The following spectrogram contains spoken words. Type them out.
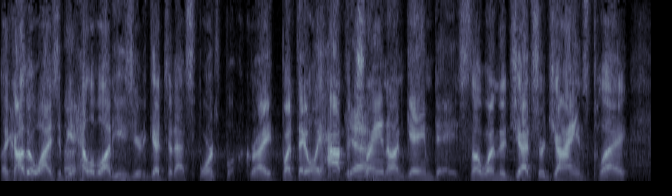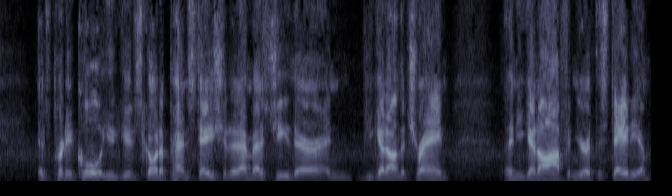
Like otherwise, it'd be a hell of a lot easier to get to that sports book, right? But they only have the Yeah. train on game days. So when the Jets or Giants play, it's pretty cool. You, you just go to Penn Station at MSG there, and you get on the train, and you get off, and you're at the stadium.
